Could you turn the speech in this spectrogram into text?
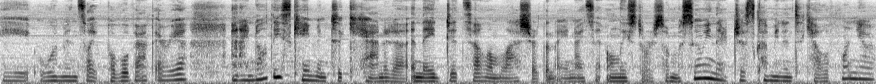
the women's like bubble bath area, and I know these came into Canada and they did sell them last year at the 99 cent only store. So I'm assuming they're just coming into California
